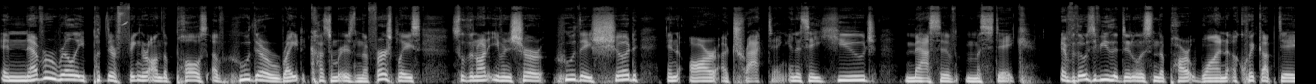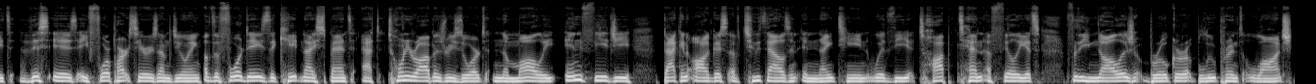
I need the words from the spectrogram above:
and never really put their finger on the pulse of who their right customer is in the first place. So they're not even sure who they should and are attracting. And it's a huge, massive mistake. And for those of you that didn't listen to part one, a quick update. This is a four part series I'm doing of the four days that Kate and I spent at Tony Robbins Resort, Namale in Fiji back in August of 2019 with the top 10 affiliates for the Knowledge Broker Blueprint launch.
